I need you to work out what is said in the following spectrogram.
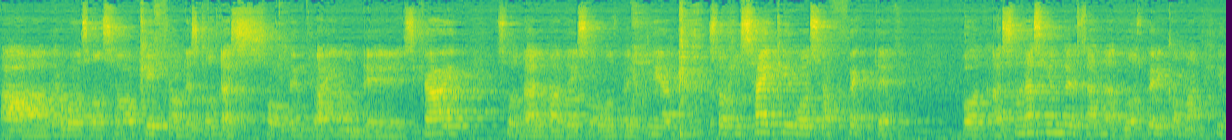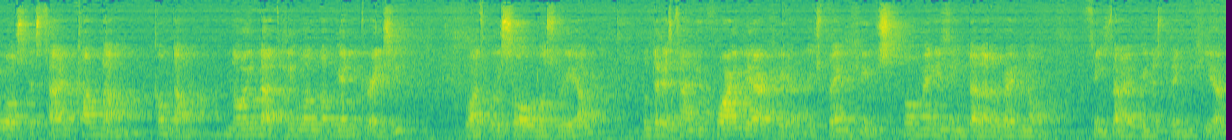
Uh, there was also a kid from the school that saw them flying on the sky, so that what they saw was very clear. So his psyche was affected, but as soon as he understood that it was very common, he was started calm down, calm down, knowing that he was not getting crazy. What we saw was real, understanding why they are here, explain him so many things that I already know, things that I've been explaining here.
